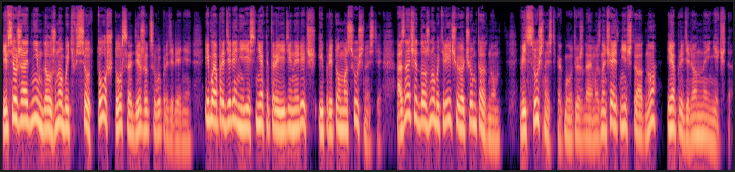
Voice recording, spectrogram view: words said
И все же одним должно быть все то, что содержится в определении. Ибо определение есть некоторая единая речь, и при том о сущности, а значит, должно быть речью о чем-то одном. Ведь сущность, как мы утверждаем, означает нечто одно и определенное нечто.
